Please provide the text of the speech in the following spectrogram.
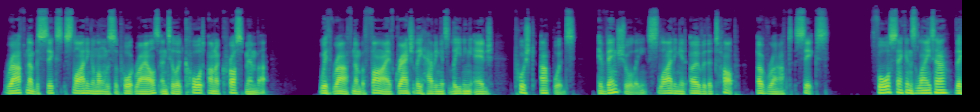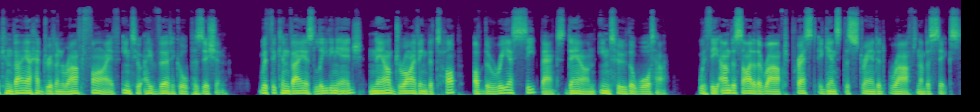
Raft number 6 sliding along the support rails until it caught on a cross member, with raft number 5 gradually having its leading edge pushed upwards, eventually sliding it over the top of raft 6. Four seconds later, the conveyor had driven raft 5 into a vertical position, with the conveyor's leading edge now driving the top of the rear seatbacks down into the water, with the underside of the raft pressed against the stranded raft number six.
